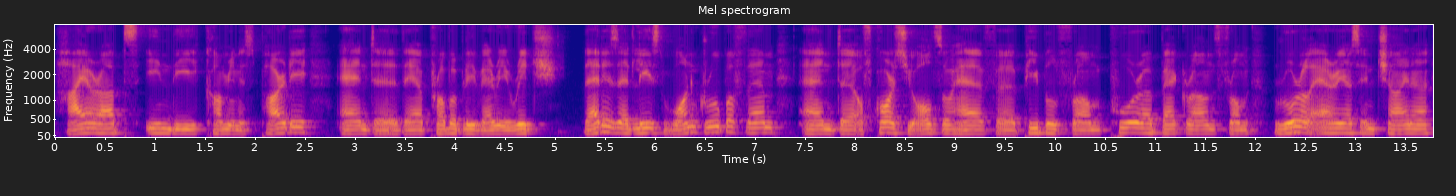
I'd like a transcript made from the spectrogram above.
higher ups in the Communist Party and uh, they are probably very rich. That is at least one group of them. And uh, of course, you also have uh, people from poorer backgrounds, from rural areas in China.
